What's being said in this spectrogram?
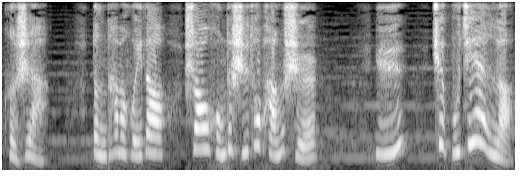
可是啊，等他们回到烧红的石头旁时，鱼却不见了。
